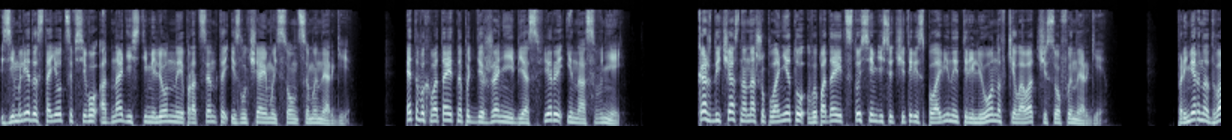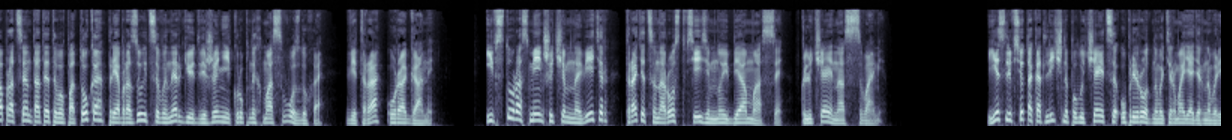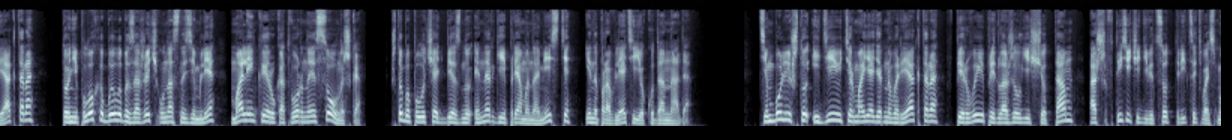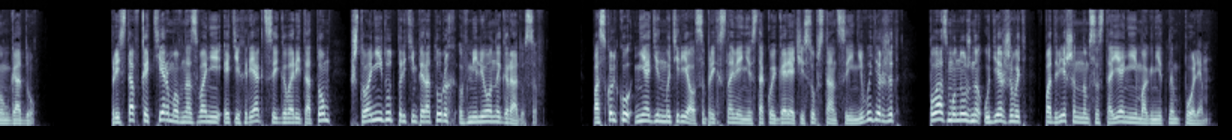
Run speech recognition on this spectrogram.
Земле достается всего 1 десятимиллионная процента излучаемой Солнцем энергии. Этого хватает на поддержание биосферы и нас в ней. Каждый час на нашу планету выпадает 174,5 триллионов киловатт-часов энергии. Примерно 2% от этого потока преобразуется в энергию движения крупных масс воздуха, ветра, ураганы. И в 100 раз меньше, чем на ветер, тратится на рост всей земной биомассы, включая нас с вами. Если все так отлично получается у природного термоядерного реактора, то неплохо было бы зажечь у нас на Земле маленькое рукотворное солнышко, чтобы получать бездну энергии прямо на месте и направлять ее куда надо. Тем более, что идею термоядерного реактора впервые предложил еще там, аж в 1938 году. Приставка термо в названии этих реакций говорит о том, что они идут при температурах в миллионы градусов. Поскольку ни один материал соприкосновения с такой горячей субстанцией не выдержит, плазму нужно удерживать в подвешенном состоянии магнитным полем.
